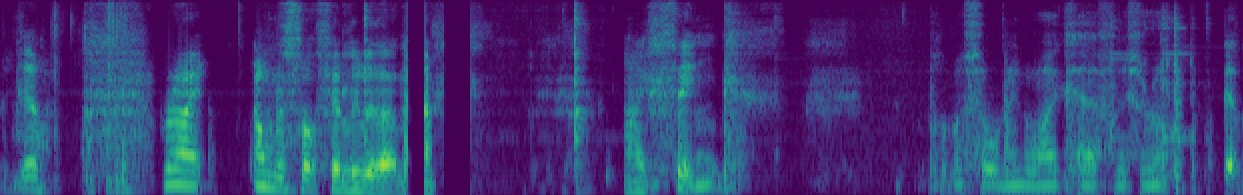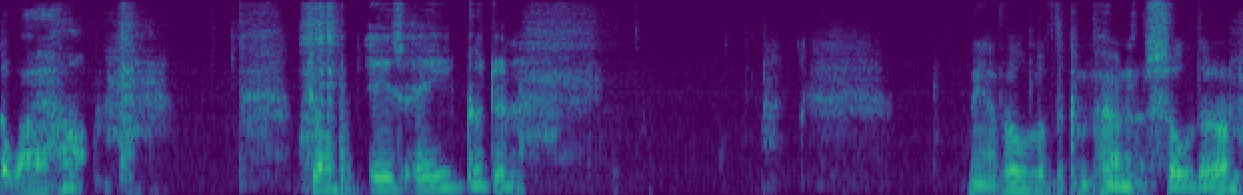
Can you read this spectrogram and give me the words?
We go. Right, I'm going to start fiddling with that now. I think, put my soldering wire carefully so I don't get the wire hot. Job is a good one. We have all of the components soldered on.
